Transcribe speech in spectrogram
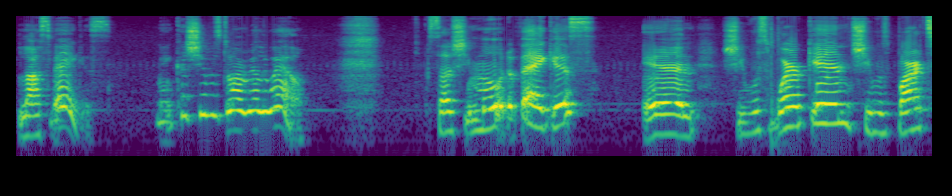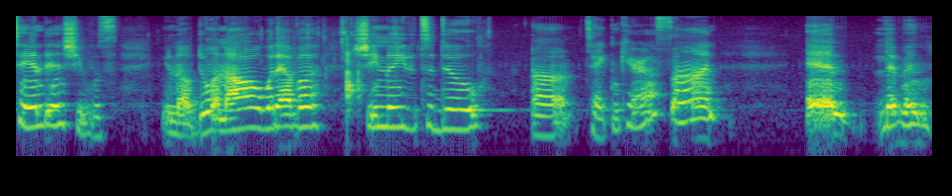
Las Vegas. I mean, because she was doing really well. So she moved to Vegas and she was working, she was bartending, she was, you know, doing all whatever she needed to do, um, taking care of her son and living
